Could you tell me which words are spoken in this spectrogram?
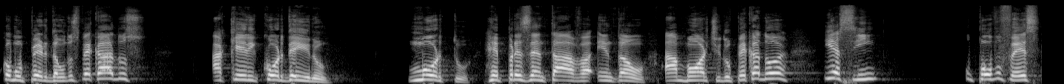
como perdão dos pecados. Aquele cordeiro morto representava então a morte do pecador, e assim o povo fez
